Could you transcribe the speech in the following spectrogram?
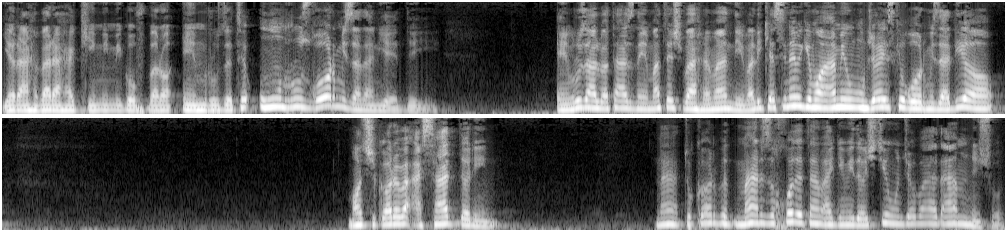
یه رهبر حکیمی می‌گفت برا امروزته اون روز غور می‌زدن یه ای امروز البته از نعمتش بهره مندیم ولی کسی نمیگه ما همین اونجایی است که غور می‌زدی ها. ما چیکار به اسد داریم؟ نه تو کار به مرز خودت هم اگه میداشتی اونجا باید امن شد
